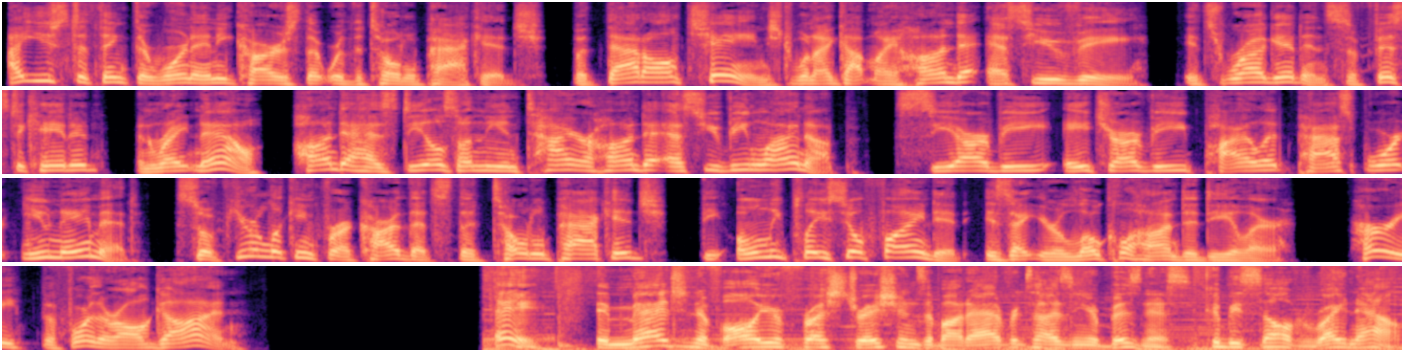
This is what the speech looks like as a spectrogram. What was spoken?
I used to think there weren't any cars that were the total package, but that all changed when I got my Honda SUV. It's rugged and sophisticated, and right now, Honda has deals on the entire Honda SUV lineup CRV, HRV, Pilot, Passport, you name it. So if you're looking for a car that's the total package, the only place you'll find it is at your local Honda dealer. Hurry before they're all gone. Hey, imagine if all your frustrations about advertising your business could be solved right now.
